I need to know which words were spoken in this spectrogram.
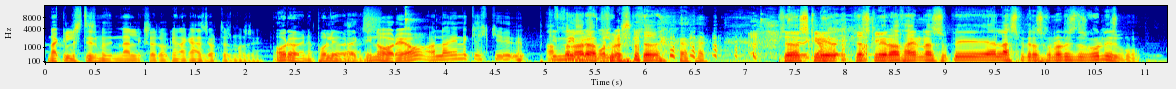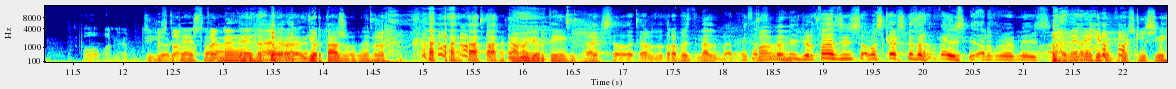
Να κλειστείς με την άλλη, ξέρω, και να κάνεις γιορτές μαζί. Ωραίο είναι, πολύ ωραίο. Εντάξει. Είναι ωραίο, αλλά είναι και έχει και. Αυτό είναι ωραίο. πολλούς. Πιο- πιο- Πιο σκληρό- πιο σκληρό θα είναι να σου πει Έλα σπίτι να σου γνωρίσει τους γονείς μου. Πω, πω, ναι. Τι είπες γιορτές Αυτό τώρα. είναι- Δεν, δεν μπορώ. Γιορτάζω. Δεν... θα κάνω γιορτή. δεν- Εντάξει, θα το κάνουμε το τραπέζι την άλλη μέρα. Ή θα Μα έρθουμε ναι. εμείς, γιορτάζεις, θα μας κάνει το τραπέζι. Θα έρθουμε εμείς. Α, δεν έχετε πρόσκληση.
